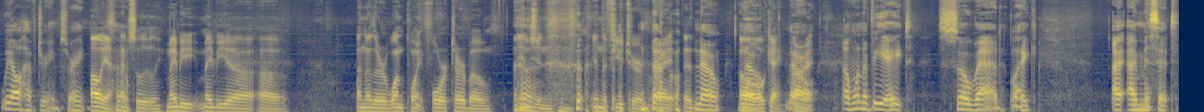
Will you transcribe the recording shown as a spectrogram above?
we all have dreams, right? Oh yeah, So- absolutely. Maybe maybe uh, uh, another 1.4 turbo engine in the future, right? Uh, No. Oh, no, okay. no. All right. I want a V8 so bad. Like, I, I miss it.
